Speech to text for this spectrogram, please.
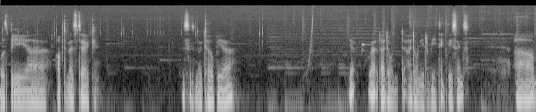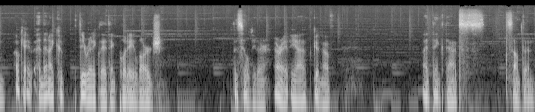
let's be uh, optimistic. This is Mutopia. Yep, I don't. I don't need to rethink these things. Um, okay, and then I could theoretically, I think, put a large facility there. All right, yeah, good enough. I think that's something.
